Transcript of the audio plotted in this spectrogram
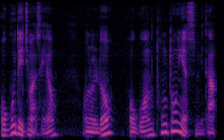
호구되지 마세요. 오늘도 호구왕 통통이었습니다.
